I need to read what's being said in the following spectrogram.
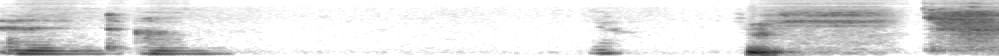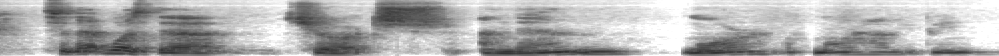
and um, So that was the church, and then more. What more have you been?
